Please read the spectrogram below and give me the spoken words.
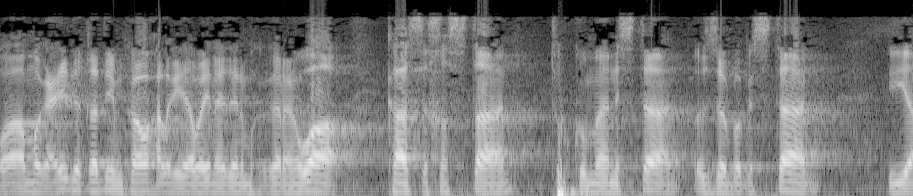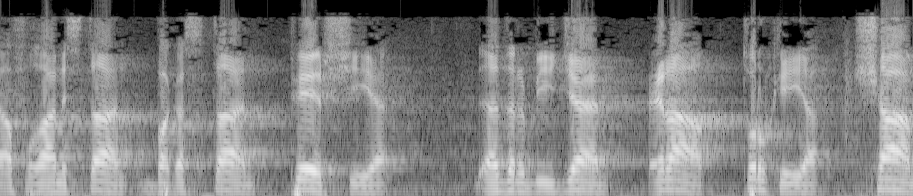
waa magacyadii qadiimka waxaa laga yaabaa inaydin imaka garanayn. Waa kasikhastan turkmanistan uzabakistan iyo afghanistan bakistan bershiya azerbaijan ciraaq turkiya shaam.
